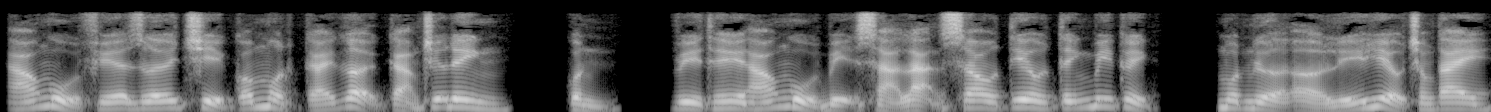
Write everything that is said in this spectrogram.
áo ngủ phía dưới chỉ có một cái gợi cảm chữ đinh, quần, vì thế áo ngủ bị xả lạn sau tiêu tính bi kịch, một nửa ở Lý Hiểu trong tay,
